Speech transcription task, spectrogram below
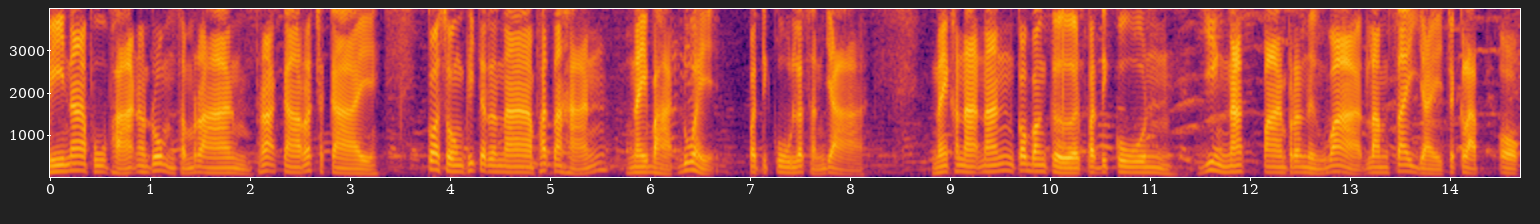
มีหน้าภูผาอันร่มสำราญพระการรัชกาย ก็ทรงพิจารณาพัตหารในบาทด้วยปฏิกูลสัญญา ในขณะนั้นก็บังเกิดปฏิกูล ยิ่งนักปานประหนึ่งว่าลำไส้ใหญ่จะกลับออก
